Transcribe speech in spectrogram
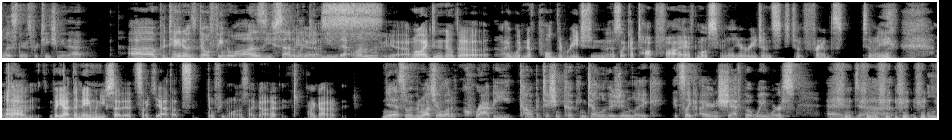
listeners for teaching me that. Um, potatoes dauphinoise. You sounded like you knew that one. Yeah. Well, I didn't know the. I wouldn't have pulled the region as like a top five most familiar regions to France to me. Yeah. Um. But yeah, the name when you said it, it's like yeah, that's Dauphinoise. I got it. I got it. Yeah, so we've been watching a lot of crappy competition cooking television. Like it's like Iron Chef, but way worse. And uh, l-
